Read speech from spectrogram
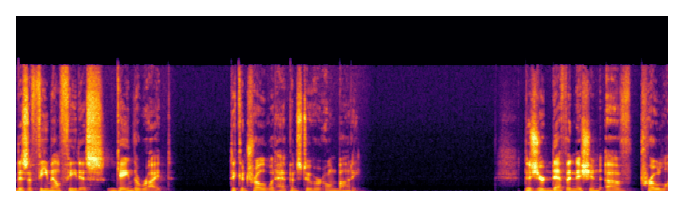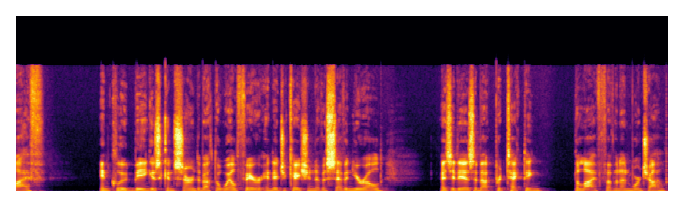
does a female fetus gain the right to control what happens to her own body? Does your definition of pro life include being as concerned about the welfare and education of a seven year old as it is about protecting the life of an unborn child?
